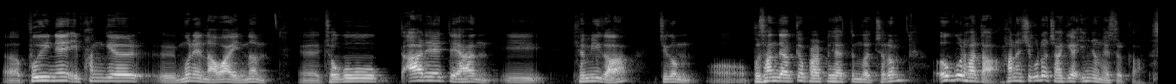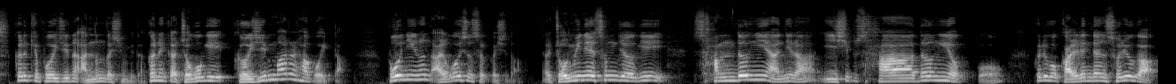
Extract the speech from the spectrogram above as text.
어, 부인의 이 판결문에 나와 있는 예, 조국 딸에 대한 이 혐의가 지금 어, 부산대학교 발표했던 것처럼 억울하다 하는 식으로 자기가 인용했을까? 그렇게 보이지는 않는 것입니다. 그러니까 조국이 거짓말을 하고 있다. 본인은 알고 있었을 것이다. 조민의 성적이 3등이 아니라 24등이었고 그리고 관련된 서류가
